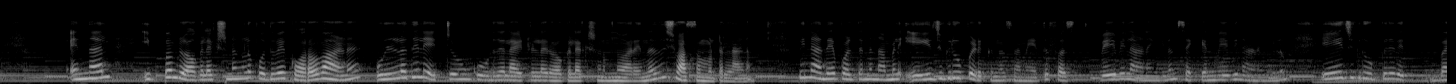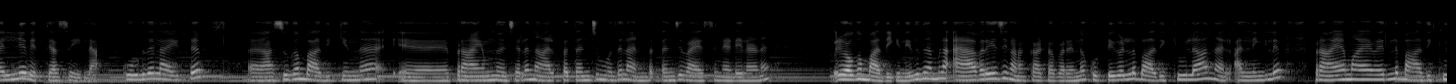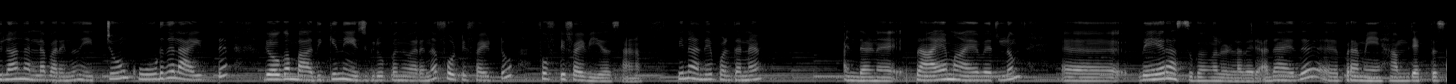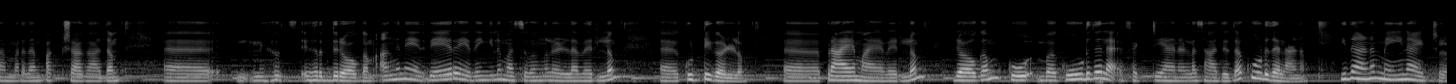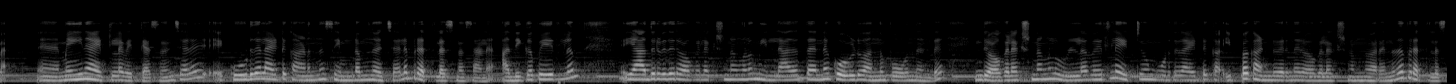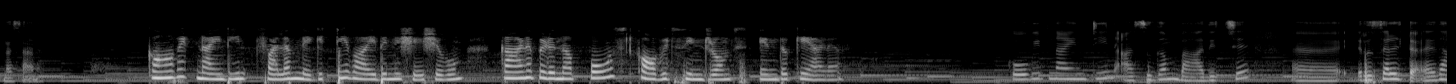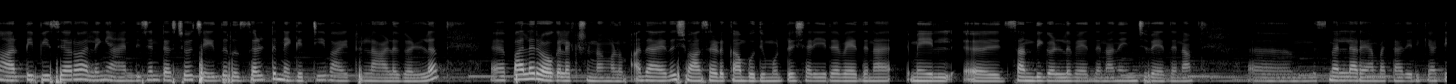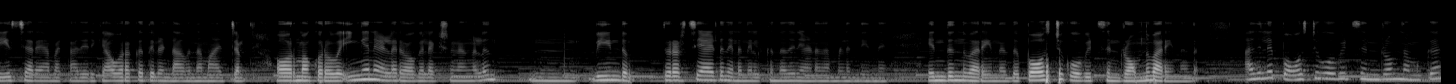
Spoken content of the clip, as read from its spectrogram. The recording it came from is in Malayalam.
എന്നാൽ ഇപ്പം രോഗലക്ഷണങ്ങൾ പൊതുവെ കുറവാണ്. ഉള്ളതിൽ ഏറ്റവും കൂടുതലായിട്ടുള്ള രോഗലക്ഷണം എന്ന് പറയുന്നത് ശ്വാസം മുട്ടലാണ്. പിന്നെ അതേപോലെ തന്നെ നമ്മൾ ഏജ് ഗ്രൂപ്പ് എടുക്കുന്ന സമയത്ത് ഫസ്റ്റ് വേവിലാണെങ്കിലും സെക്കൻഡ് വേവിലാണെങ്കിലും ഏജ് ഗ്രൂപ്പിൽ വലിയ വ്യത്യാസമില്ല. കൂടുതലായിട്ട് അസുഖം ബാധിക്കുന്ന പ്രായം എന്ന് വെച്ചാൽ നാൽപ്പത്തഞ്ച് മുതൽ അൻപത്തഞ്ച് വയസ്സിനിടയിലാണ് രോഗം ബാധിക്കുന്നത്. ഇത് നമ്മൾ ആവറേജ് കണക്കാട്ടോ പറയുന്നത്. കുട്ടികളിൽ ബാധിക്കൂല എന്നല്ല അല്ലെങ്കിൽ പ്രായമായവരിൽ ബാധിക്കൂല എന്നല്ല പറയുന്നത്. ഏറ്റവും കൂടുതലായിട്ട് രോഗം ബാധിക്കുന്ന ഏജ് ഗ്രൂപ്പ് എന്ന് പറയുന്നത് forty five to fifty five years ആണ്. പിന്നെ അതേപോലെ തന്നെ എന്താണ് പ്രായമായവരിലും വേറെ അസുഖങ്ങളുള്ളവർ അതായത് പ്രമേഹം രക്തസമ്മർദ്ദം പക്ഷാഘാതം ഹൃദ്രോഗം അങ്ങനെ വേറെ ഏതെങ്കിലും അസുഖങ്ങളുള്ളവരിലും കുട്ടികളിലും പ്രായമായവരിലും രോഗം കൂടുതൽ എഫക്റ്റ് ചെയ്യാനുള്ള സാധ്യത കൂടുതലാണ്. ഇതാണ് മെയിനായിട്ടുള്ള മെയിനായിട്ടുള്ള വ്യത്യാസം. എന്ന് വെച്ചാൽ കൂടുതലായിട്ട് കാണുന്ന സിംറ്റം എന്ന് വെച്ചാൽ ബ്രെത്ത്ലെസ്നെസ് ആണ്. അധിക പേരിലും യാതൊരുവിധ രോഗലക്ഷണങ്ങളും ഇല്ലാതെ തന്നെ കോവിഡ് വന്നു പോകുന്നുണ്ട്. ഈ രോഗലക്ഷണങ്ങൾ ഉള്ളവരിൽ ഏറ്റവും കൂടുതലായിട്ട് ഇപ്പോൾ കണ്ടുവരുന്ന രോഗലക്ഷണം എന്ന് പറയുന്നത് ബ്രെത്ത്ലെസ്നെസ് ആണ്. കോവിഡ് നയന്റീൻ ഫലം നെഗറ്റീവ് ആയതിനു ശേഷവും കാണപ്പെടുന്ന പോസ്റ്റ് കോവിഡ് സിൻഡ്രോംസ് എന്തൊക്കെയാണ്? കോവിഡ് നയന്റീൻ അസുഖം ബാധിച്ച് റിസൾട്ട് അതായത് ആർ ടി പി സി ആറോ അല്ലെങ്കിൽ ആന്റിജൻ ടെസ്റ്റോ ചെയ്ത് റിസൾട്ട് നെഗറ്റീവ് ആയിട്ടുള്ള ആളുകളിൽ പല രോഗലക്ഷണങ്ങളും അതായത് ശ്വാസം എടുക്കാൻ ബുദ്ധിമുട്ട് ശരീരവേദന മേൽ സന്ധികളിൽ വേദന നെഞ്ചുവേദന സ്മെൽ അറിയാൻ പറ്റാതിരിക്കുക ടേസ്റ്റ് അറിയാൻ പറ്റാതിരിക്കുക ഉറക്കത്തിലുണ്ടാവുന്ന മാറ്റം ഓർമ്മക്കുറവ് ഇങ്ങനെയുള്ള രോഗലക്ഷണങ്ങൾ വീണ്ടും തുടർച്ചയായിട്ട് നിലനിൽക്കുന്നതിനെയാണ് നമ്മൾ എന്ത് ചെയ്യുന്നത്? എന്തെന്ന് പറയുന്നത്? പോസ്റ്റ് കോവിഡ് സിൻഡ്രോം എന്ന് പറയുന്നത്. അതിൽ പോസ്റ്റ് കോവിഡ് സിൻഡ്രോം നമുക്ക്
